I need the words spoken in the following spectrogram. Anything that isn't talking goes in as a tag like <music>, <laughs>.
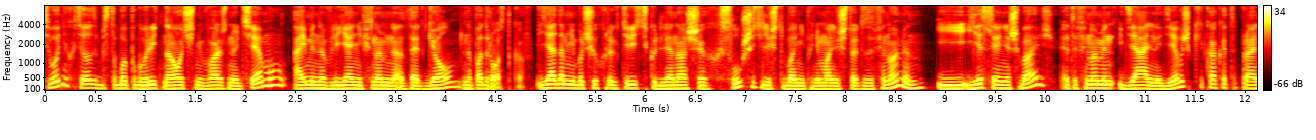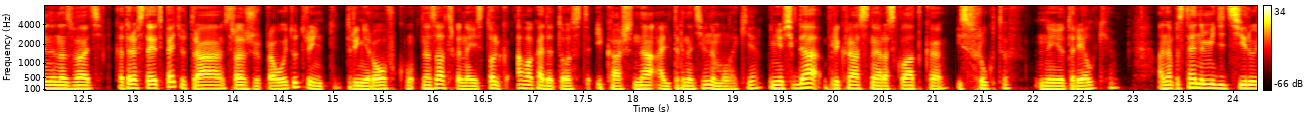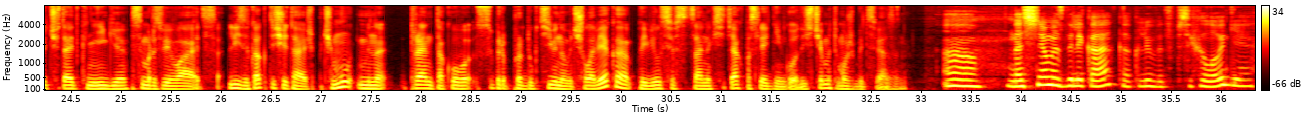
Сегодня хотелось бы с тобой поговорить на очень важную тему, а именно влияние феномена That Girl на подростков. Я дам небольшую характеристику для наших слушателей, чтобы они понимали, что это за феномен. И если я не ошибаюсь, это феномен идеальной девушки, как это правильно назвать, которая встает в 5 утра, сразу же проводит утреннюю тренировку. На завтрак она ест только авокадо тост и каша на альтернативном молоке. У нее всегда прекрасная раскладка из фруктов, на ее тарелке. Она постоянно медитирует, читает книги, саморазвивается. Лиза, как ты считаешь, почему именно тренд такого суперпродуктивного человека появился в социальных сетях в последние годы? С чем это может быть связано? А, начнем издалека, как любят в психологии.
